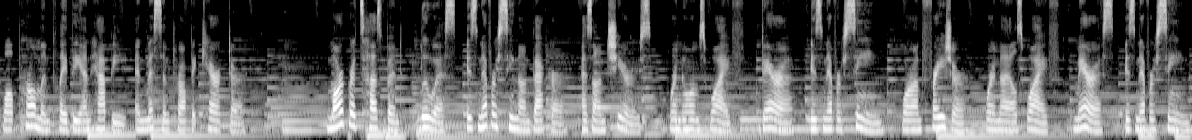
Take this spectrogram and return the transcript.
while Perlman played the unhappy and misanthropic character. Margaret's husband, Lewis, is never seen on Becker, as on Cheers, where Norm's wife, Vera, is never seen, or on Frasier, where Niles' wife, Maris, is never seen.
